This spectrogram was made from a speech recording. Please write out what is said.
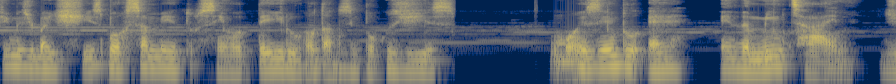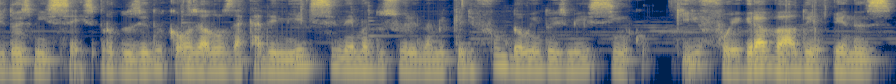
filmes de baixíssimo orçamento, sem roteiro, rodados em poucos dias. Um bom exemplo é In the Meantime, de 2006, produzido com os alunos da Academia de Cinema do Suriname que ele fundou em 2005, que foi gravado em apenas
